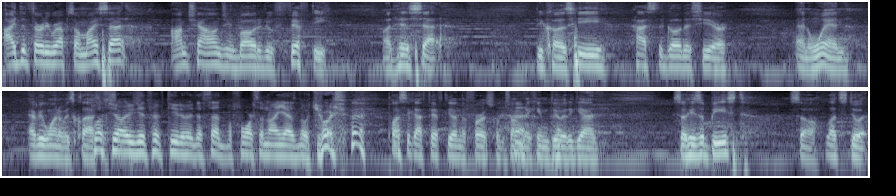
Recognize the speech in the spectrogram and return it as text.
I did 30 reps on my set. I'm challenging Beau to do 50 on his set because he has to go this year and win every one of his classes. Plus, you already did 50 to the set before, so now he has no choice. Plus, he got 50 on the first one, so I'm making him do it again. So he's a beast. So let's do it.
